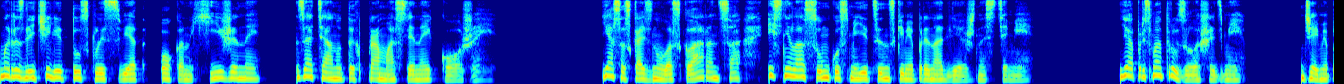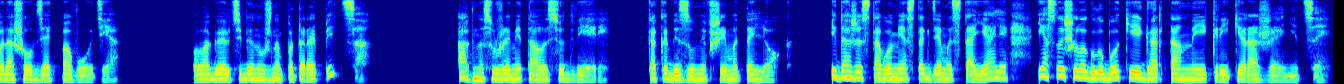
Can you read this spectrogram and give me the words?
мы различили тусклый свет окон хижины, затянутых промасленной кожей. Я соскользнула с Кларенса и сняла сумку с медицинскими принадлежностями. «Я присмотрю за лошадьми». Джейми подошел взять поводья. «Полагаю, тебе нужно поторопиться?» Агнес уже металась у двери как обезумевший мотылёк. И даже с того места, где мы стояли, я слышала глубокие гортанные крики роженицы.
